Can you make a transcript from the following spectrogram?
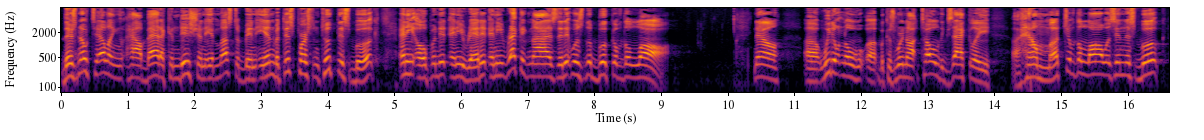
There's no telling how bad a condition it must have been in, but this person took this book and he opened it and he read it and he recognized that it was the book of the law. Now, uh, we don't know uh, because we're not told exactly uh, how much of the law was in this book,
